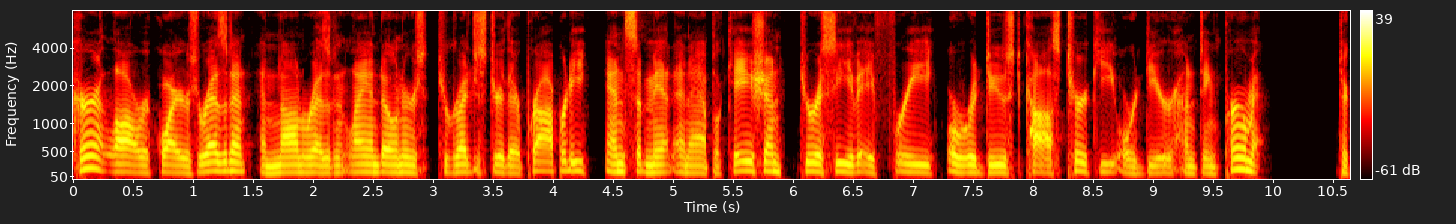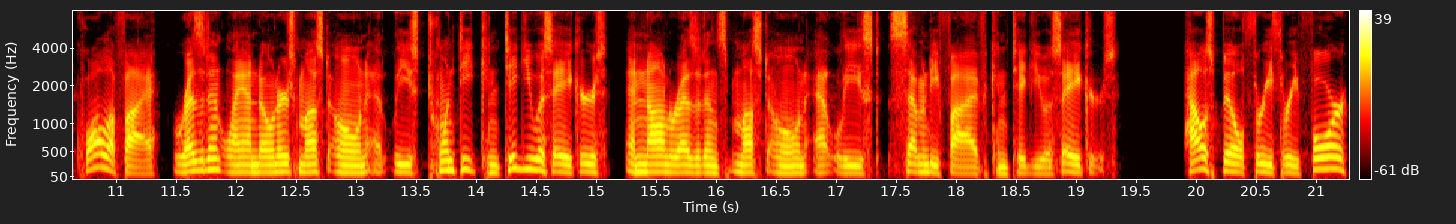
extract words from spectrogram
Current law requires resident and non resident landowners to register their property and submit an application to receive a free or reduced cost turkey or deer hunting permit. To qualify, resident landowners must own at least 20 contiguous acres, and non residents must own at least 75 contiguous acres. House Bill 334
